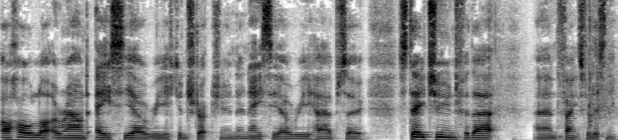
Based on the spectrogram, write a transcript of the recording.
a whole lot around ACL reconstruction and ACL rehab. So stay tuned for that, and thanks for listening.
